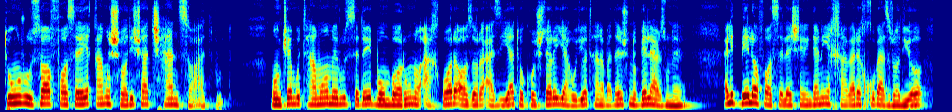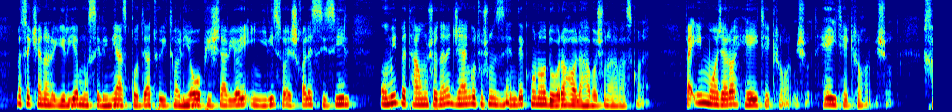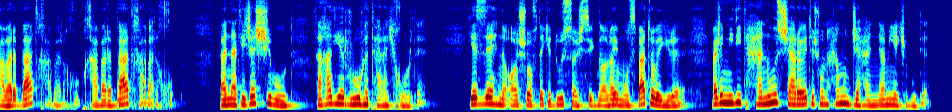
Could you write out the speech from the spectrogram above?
تو اون روزها فاصله غم و شادی شاید چند ساعت بود. ممکن بود تمام روز صدای بمبارون و اخبار آزار و اذیت و کشتار یهودیا تن بدنشون رو بلرزونه ولی بلا فاصله شنیدن یه خبر خوب از رادیو مثل کنارگیری موسولینی از قدرت تو ایتالیا و پیشروی های انگلیس و اشغال سیسیل امید به تموم شدن جنگ و توشون زنده کنه و دوباره حال هواشون رو عوض کنه. و این ماجرا هی تکرار می‌شد هی تکرار می‌شد. خبر بد خبر خوب. خبر بد خبر خوب. و نتیجه چی بود؟ فقط یه روح ترک خورده. یه ذهن آشفته که دوست داشت سیگنال های مثبت رو بگیره ولی می‌دید هنوز شرایطشون همون جهنمیه که بوده.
